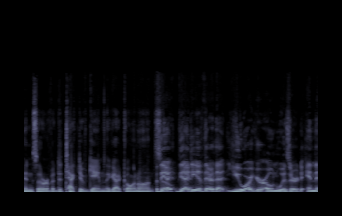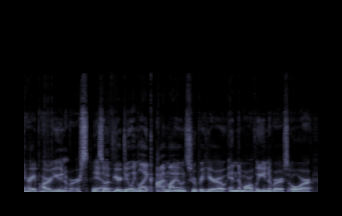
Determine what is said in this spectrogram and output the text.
and sort of a detective game they got going on. But so. the, the idea there that you are your own wizard in the Harry Potter universe. Yeah. So if you're doing like I'm my own superhero in the Marvel universe, or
